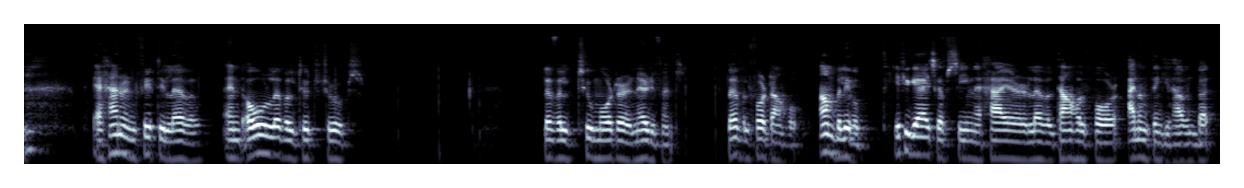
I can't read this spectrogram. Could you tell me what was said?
150 level and all level 2 troops. Level 2 mortar and air defense. Level 4 town hall. Unbelievable. If you guys have seen a higher level town hall 4, I don't think you haven't, but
